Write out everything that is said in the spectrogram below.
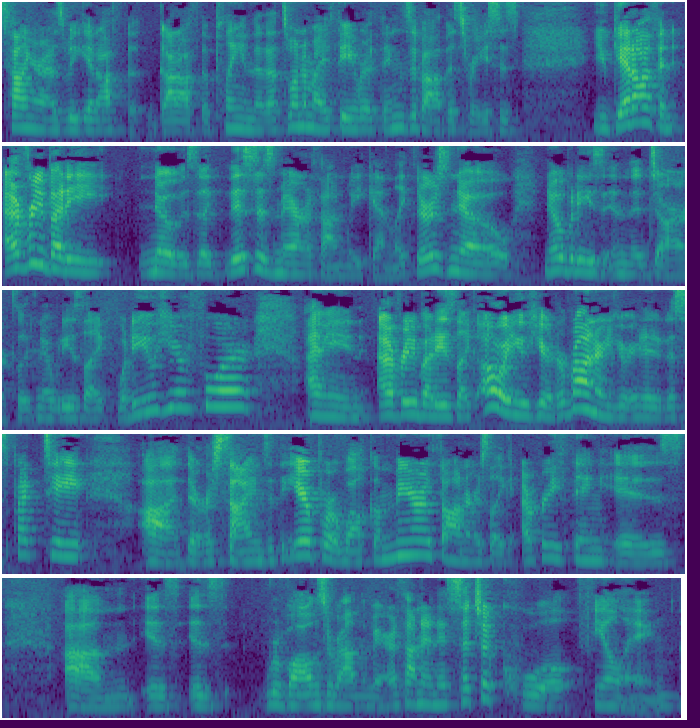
telling her as we get off the, got off the plane that that's one of my favorite things about this race is you get off and everybody knows like this is marathon weekend. Like there's no nobody's in the dark. Like nobody's like, what are you here for? I mean, everybody's like, oh, are you here to run? Are you here to spectate? Uh, there are signs at the airport, welcome marathoners. Like everything is um, is is revolves around the marathon, and it's such a cool feeling.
